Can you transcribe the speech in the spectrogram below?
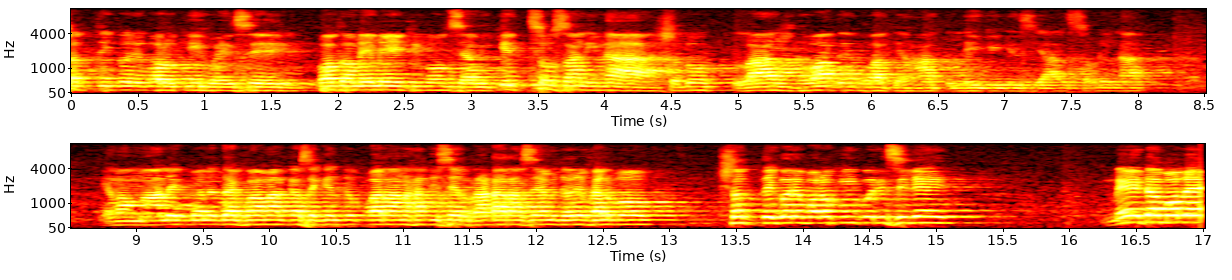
সত্যি করে বলো কি হয়েছে? প্রথমে মেয়েটি বলছে, আমি কিচ্ছু জানি না, শুধু লাশ ধোয়াতে ধোয়াতে হাত লেগে গেছি আর চলে না। এমাম মালিক বলে, দেখো, আমার কাছে কিন্তু কোরআন, হাদিসের রাডার আছে, আমি ধরে ফেলব। সত্যি করে বলো কি করেছিলে? মেয়েটা বলে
